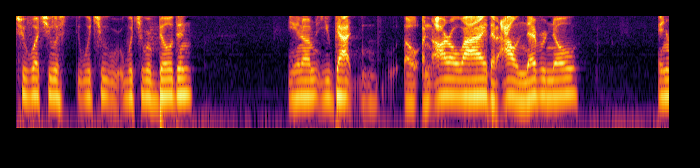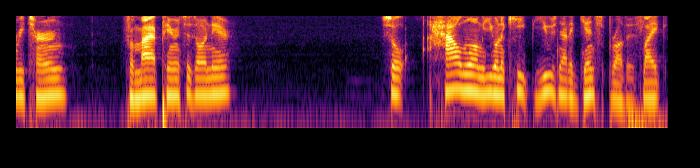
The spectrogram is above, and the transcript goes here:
to what you was what you what you were building. You know, you got oh, an ROI that I'll never know in return for my appearances on there. So how long are you gonna keep using that against brothers? Like,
